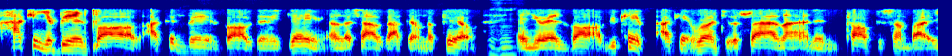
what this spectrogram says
how can you be involved? I couldn't be involved in a game unless I was out there on the field and you're involved. You can't. I can't run to the sideline and talk to somebody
